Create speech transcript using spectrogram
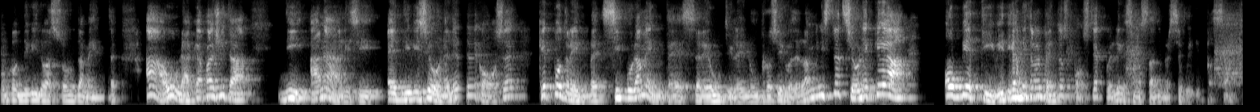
non condivido assolutamente, ha una capacità di analisi e di visione delle cose che potrebbe sicuramente essere utile in un proseguo dell'amministrazione che ha obiettivi diametralmente opposti a quelli che sono stati perseguiti in passato.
